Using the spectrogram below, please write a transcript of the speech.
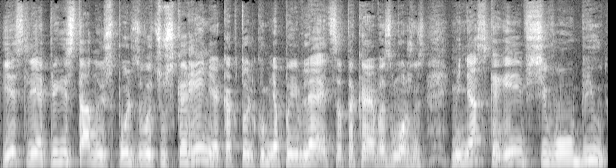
если я перестану использовать ускорение, как только у меня появляется такая возможность, меня скорее всего убьют.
